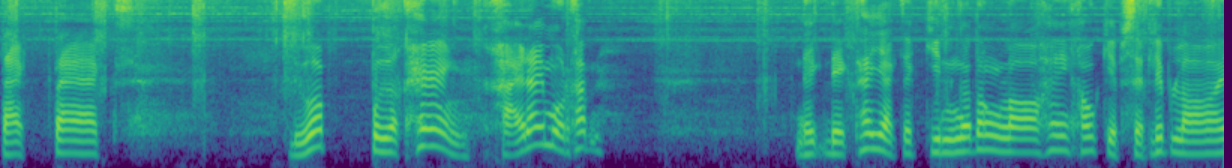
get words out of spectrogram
แตกแตกหรือว่าเปลือกแห้งขายได้หมดครับ เด็กๆ ถ้าอยากจะกินก็ต้องรอให้เขาเก็บเสร็จเรียบร้อย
